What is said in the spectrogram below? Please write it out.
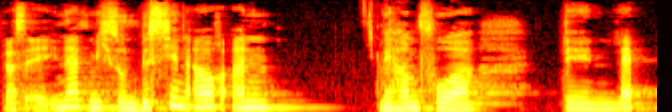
Das erinnert mich so ein bisschen auch an, wir haben vor den Lab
